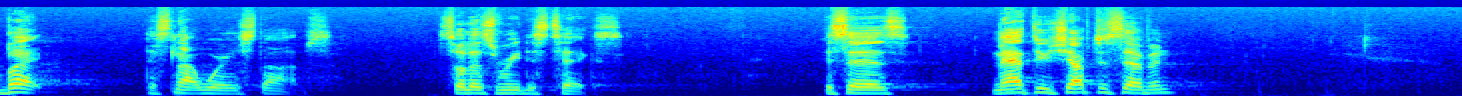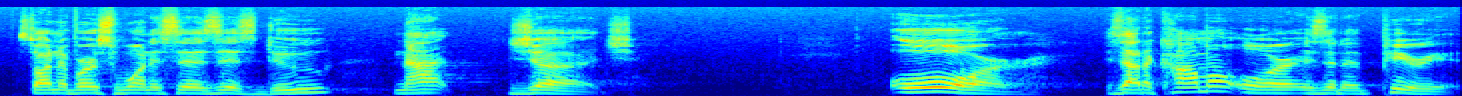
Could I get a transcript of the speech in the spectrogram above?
But that's not where it stops. So let's read this text. It says, Matthew chapter 7, starting at verse 1, it says this Do not judge. Or, is that a comma or is it a period?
